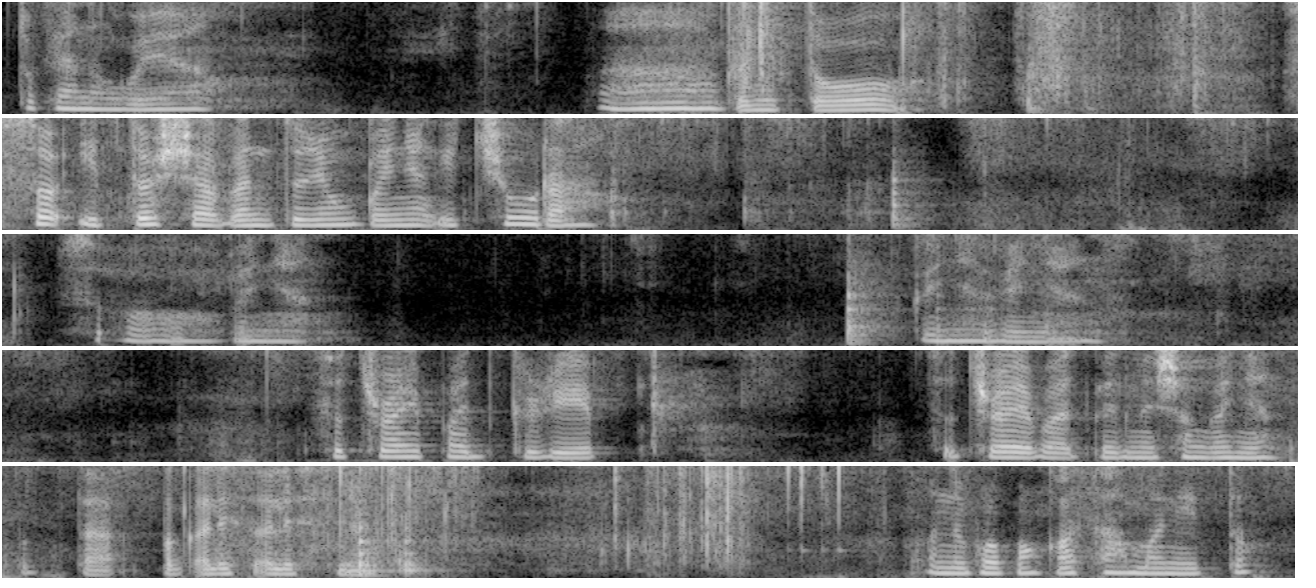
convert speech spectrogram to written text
Kagachi. Ito kaya nang guya. Ah, ganito. So, ito siya. Ganito yung kanyang itsura. So, ganyan. Ganyan, ganyan. So, tripod grip. So, tripod. Pwede na siyang ganyan. Pag, pag alis-alis nyo. Ano pa pang kasama nito?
